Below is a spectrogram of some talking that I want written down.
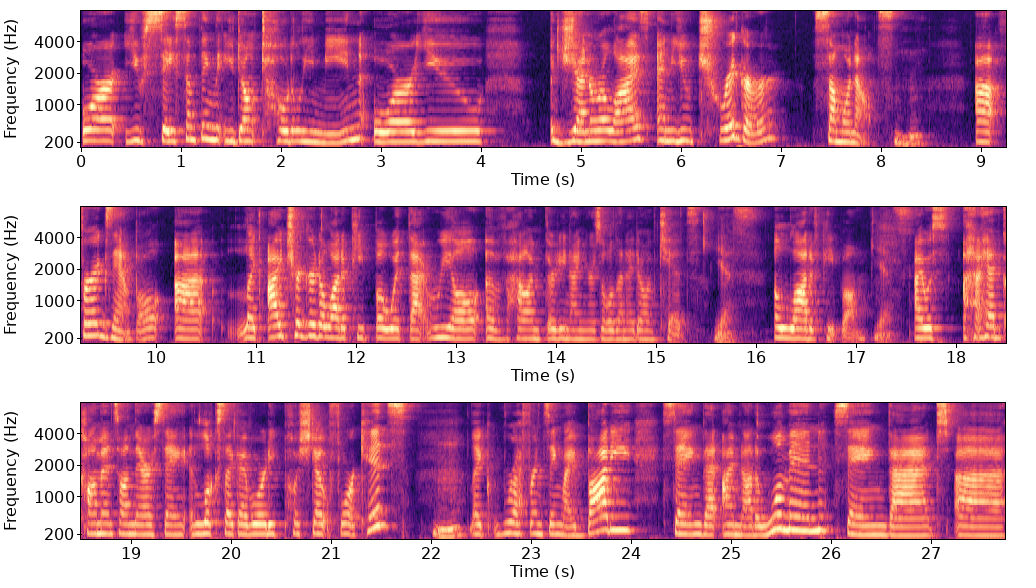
or you say something that you don't totally mean or you generalize and you trigger someone else. Uh, for example uh, like i triggered a lot of people with that reel of how i'm 39 years old and i don't have kids. Yes. A lot of people Yes. I was I had comments on there saying it looks like I've already pushed out four kids. Like referencing my body, saying that I'm not a woman, saying that uh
